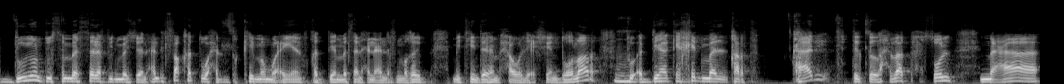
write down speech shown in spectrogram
ديون تسمى السلف بالمجان. عندك فقط واحد القيمة معينة تقدم مثلا إحنا عندنا في المغرب 200 درهم حوالي 20 دولار. تؤديها كخدمة للقرض هذه في تلك اللحظات تحصل مع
